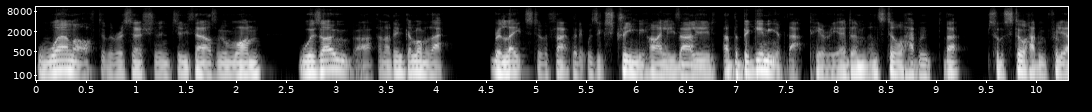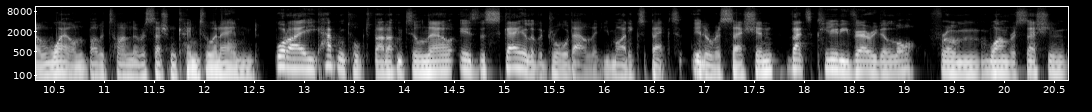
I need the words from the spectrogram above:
well after the recession in 2001 was over. And I think a lot of that relates to the fact that it was extremely highly valued at the beginning of that period and, and still hadn't, that sort of still hadn't fully unwound by the time the recession came to an end. What I haven't talked about up until now is the scale of a drawdown that you might expect in a recession. That's clearly varied a lot from one recession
